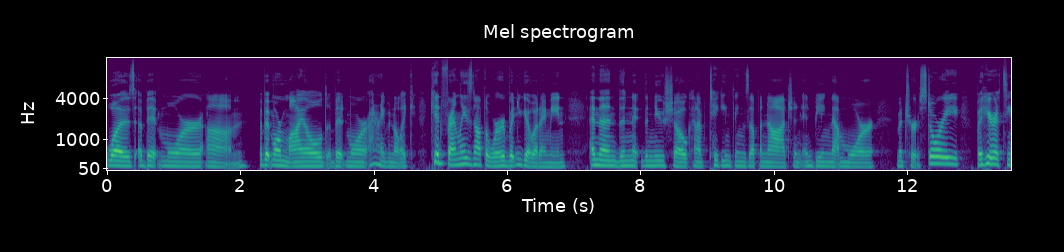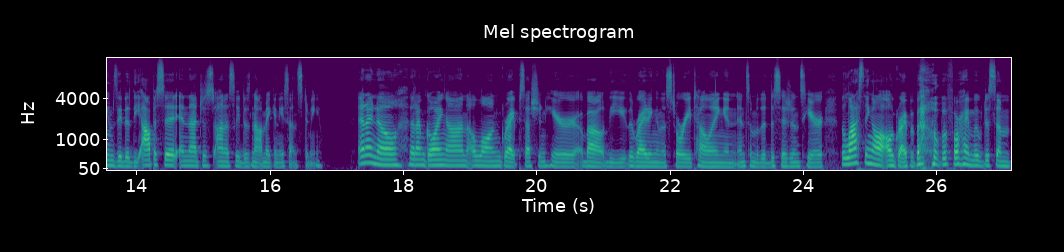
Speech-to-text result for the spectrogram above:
was a bit more um a bit more mild, a bit more I don't even know like kid friendly is not the word, but you get what I mean. And then the the new show kind of taking things up a notch and, and being that more mature story. But here it seems they did the opposite, and that just honestly does not make any sense to me. And I know that I'm going on a long gripe session here about the the writing and the storytelling and, and some of the decisions here. The last thing I'll, I'll gripe about before I move to some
